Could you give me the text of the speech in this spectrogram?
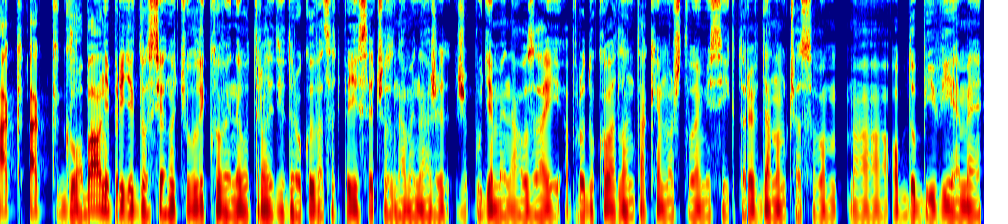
ak, ak globálne príde k dosiahnutiu uhlíkovej neutrality do roku 2050, čo znamená, že, že budeme naozaj produkovať len také množstvo emisí, ktoré v danom časovom období vieme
